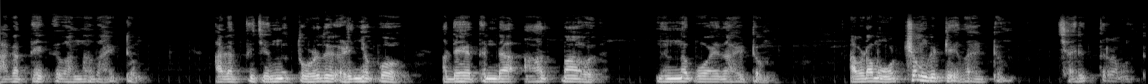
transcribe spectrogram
അകത്തേക്ക് വന്നതായിട്ടും അകത്ത് ചെന്ന് തൊഴുത് കഴിഞ്ഞപ്പോൾ അദ്ദേഹത്തിന്റെ ആത്മാവ് നിന്ന് പോയതായിട്ടും അവിടെ മോക്ഷം കിട്ടിയതായിട്ടും ചരിത്രമുണ്ട്.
